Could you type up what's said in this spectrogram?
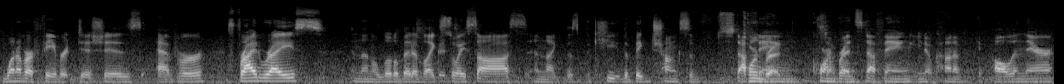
One of our favorite dishes ever fried rice, and then a little bit of like soy sauce and like this the, big chunks of stuffing, Cornbread cornbread stuffing, you know, kind of all in there.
